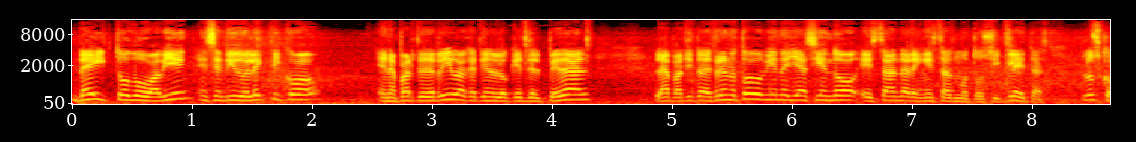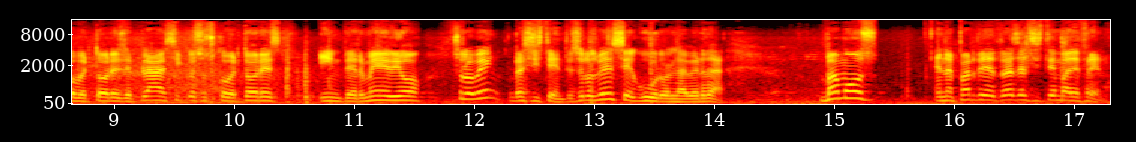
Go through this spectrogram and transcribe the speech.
De ahí todo va bien, encendido eléctrico en la parte de arriba, que tiene lo que es del pedal, la patita de freno, todo viene ya siendo estándar en estas motocicletas. Los cobertores de plástico, esos cobertores intermedio, se lo ven resistentes, se los ven seguros, la verdad. Vamos en la parte de atrás del sistema de freno.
